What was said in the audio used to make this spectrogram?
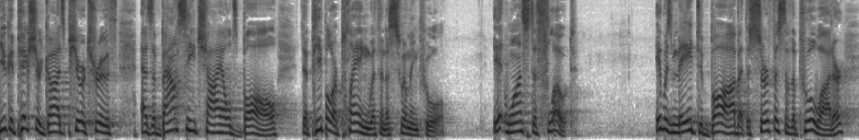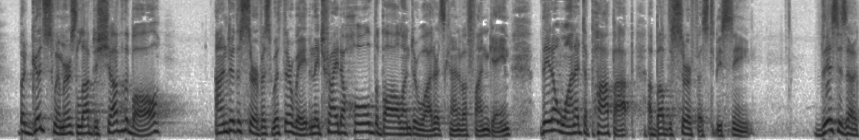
You could picture God's pure truth as a bouncy child's ball that people are playing with in a swimming pool. It wants to float. It was made to bob at the surface of the pool water, but good swimmers love to shove the ball under the surface with their weight and they try to hold the ball underwater. It's kind of a fun game. They don't want it to pop up above the surface to be seen. This is a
